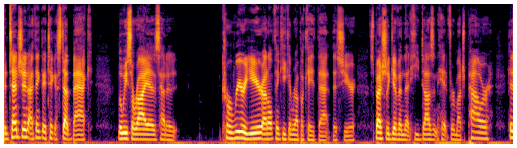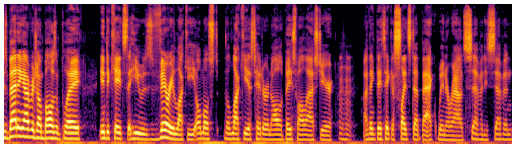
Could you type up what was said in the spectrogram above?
contention. I think they take a step back. Luis Arraez had a career year. I don't think he can replicate that this year, especially given that he doesn't hit for much power. His batting average on balls in play indicates that he was very lucky, almost the luckiest hitter in all of baseball last year. I think they take a slight step back, win around 77,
